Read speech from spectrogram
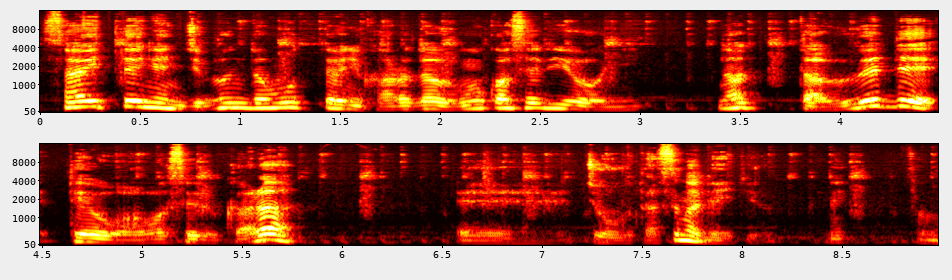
最低限自分で思ったように体を動かせるようになった上で手を合わせるから、えー上達ができる、ね、その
